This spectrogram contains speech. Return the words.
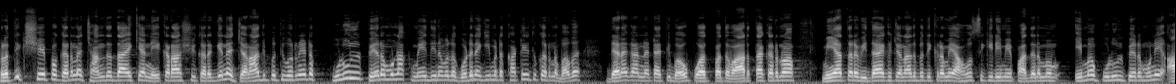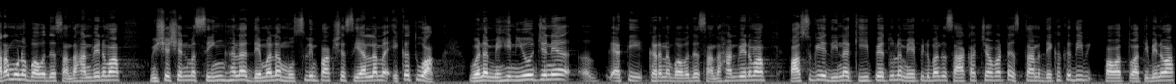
ප්‍රතික්ෂේප කරන ඡන්දදායකයන් ඒකරාශී කරගෙන ජනාධිපතිවරණයට පුළුල් පෙරමුණක් මේ දිනවල ගොඩනැගීමට කටයුතු කරන බව දැනගන්නට ඇති බව පුවත්පත වාර්තා කරනවා. මේ අතර විධායක ජනාධිපති ක්‍රමයේ අහෝසි කිරීමේ පදනම එම පුළුල් පෙරමුණේ අරමුණ බවද සඳහන් වෙනවා. විශේෂයෙන්ම සිංහල දෙමළ මුස්ලිම් පක්ෂ සියල්ලම එකතුවක් වන මෙහි නියෝජනය ඇති කරන බවද සඳහන් වෙනවා. පසුගිය දින කිහිපය තුළ මේ පිළිබඳ සාකච්ඡාවට ස්ථාන දෙකකදී පවත්වා තිබෙනවා.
